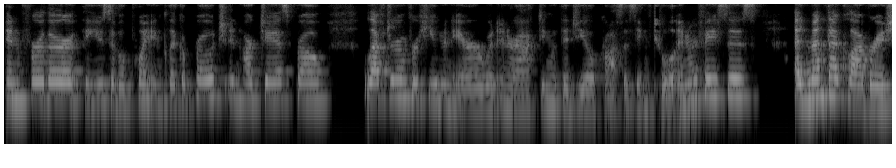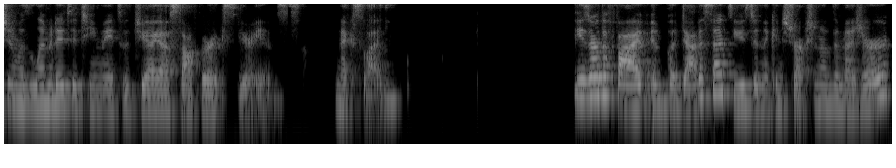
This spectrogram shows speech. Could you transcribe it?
And further, the use of a point and click approach in ArcGIS Pro left room for human error when interacting with the geoprocessing tool interfaces, and meant that collaboration was limited to teammates with GIS software experience. Next slide. These are the five input data sets used in the construction of the measure.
